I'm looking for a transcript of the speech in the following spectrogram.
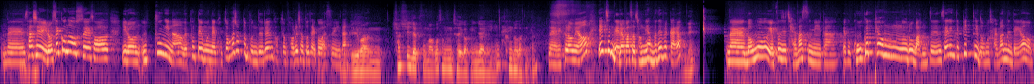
네, 사실 이런 세컨하우스에서 이런 우풍이나 외풍 때문에 걱정하셨던 분들은 걱정 덜으셔도 될 것 같습니다. 일반 샤시 제품하고 성능 차이가 굉장히 큰 것 같네요. 네, 그러면 1층 내려가서 정리 한번 해볼까요? 네. 네, 너무 예쁜 집 잘 봤습니다. 약간 고급형으로 만든 세렌디피티 너무 잘 봤는데요.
